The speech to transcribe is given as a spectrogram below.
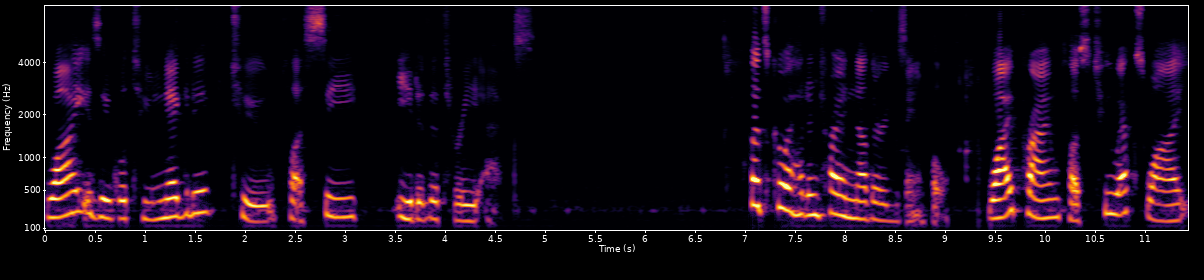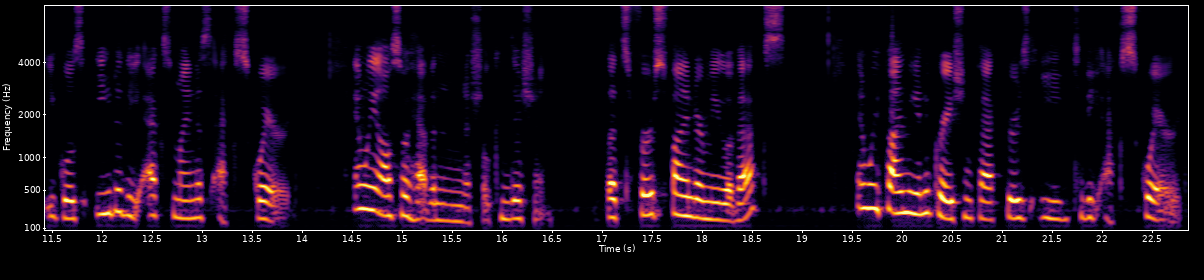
y is equal to negative 2 plus c e to the 3x. Let's go ahead and try another example. y prime plus 2xy equals e to the x minus x squared. And we also have an initial condition. Let's first find our mu of x, and we find the integration factor is e to the x squared.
